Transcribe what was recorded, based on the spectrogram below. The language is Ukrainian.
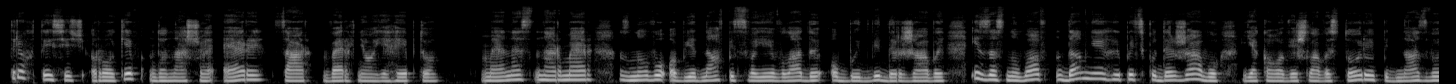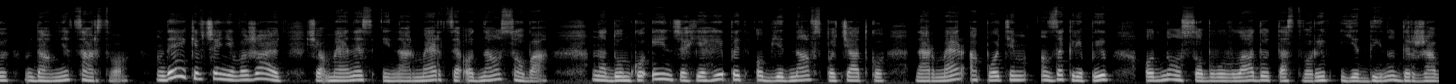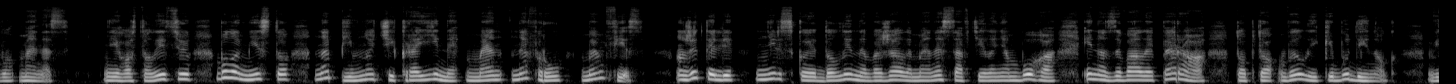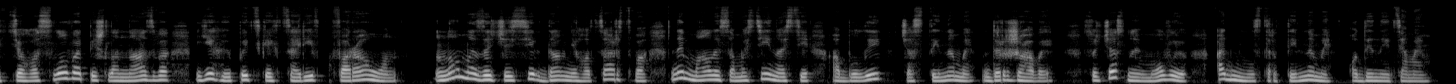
трьох тисяч років до нашої ери цар Верхнього Єгипту. Менес Нармер знову об'єднав під своєю владою обидві держави і заснував давньоєгипетську державу, яка увійшла в історію під назвою Давнє царство. Деякі вчені вважають, що Менес і Нармер це одна особа. На думку інших, Єгипет об'єднав спочатку Нармер, а потім закріпив одноособову владу та створив єдину державу Менес. Його столицею було місто на півночі країни Мен-Нефру Мемфіс. Жителі Нільської долини вважали Менеса втіленням Бога і називали пера, тобто великий будинок. Від цього слова пішла назва єгипетських царів фараон. Номи за часів давнього царства не мали самостійності, а були частинами держави, сучасною мовою адміністративними одиницями.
